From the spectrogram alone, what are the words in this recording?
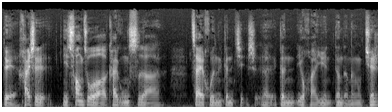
对，还是你创作、开公司啊。再婚跟结是呃跟又怀孕等等等等，全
